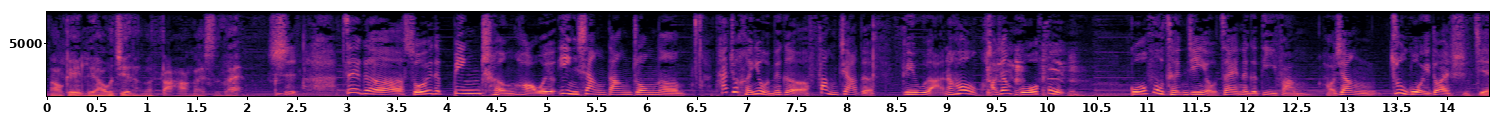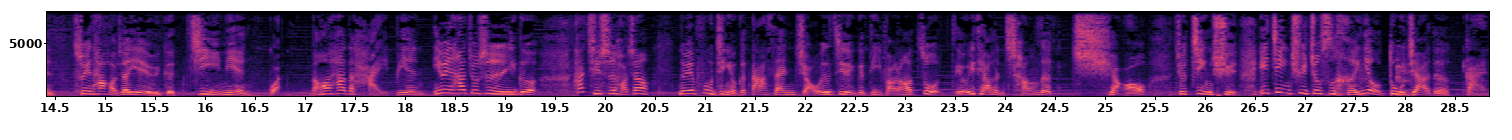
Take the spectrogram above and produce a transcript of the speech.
然后可以了解那个大航海时代。是这个所谓的冰城哈，我有印象当中呢，它就很有那个放假的 feel 啦。然后好像国父，国父曾经有在那个地方好像住过一段时间，所以他好像也有一个纪念馆。然后它的海边，因为它就是一个，它其实好像那边附近有个大三角，我就记得一个地方，然后坐有一条很长的桥就进去，一进去就是很有度假的感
